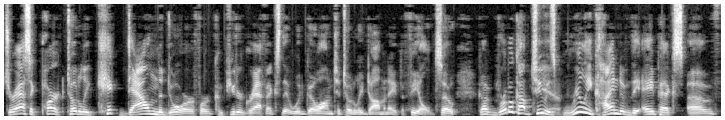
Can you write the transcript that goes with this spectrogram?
Jurassic Park totally kicked down the door for computer graphics that would go on to totally dominate the field. So RoboCop 2 is really kind of the apex of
